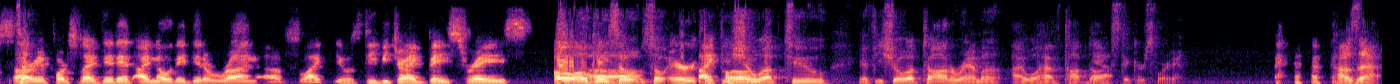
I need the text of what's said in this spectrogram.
sorry, unfortunately I didn't. I know they did a run of like it was DB Drag bass race. Oh, okay. So, Um, so Eric, if you show up to, if you show up to Autorama, I will have top dog Yeah. stickers for you. How's that?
